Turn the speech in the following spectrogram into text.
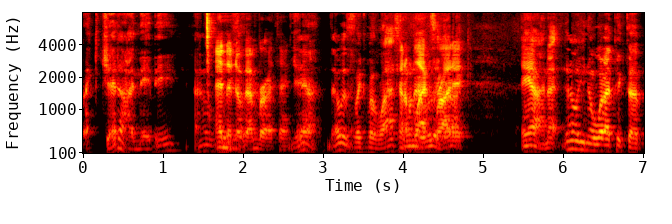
like Jedi maybe. I don't end of. November, I think. Yeah, that was like the last Kind of Black Friday. got. Yeah, and I, no, you know what I picked up.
